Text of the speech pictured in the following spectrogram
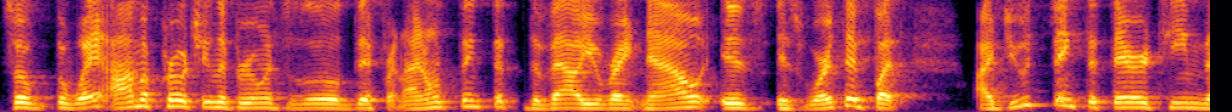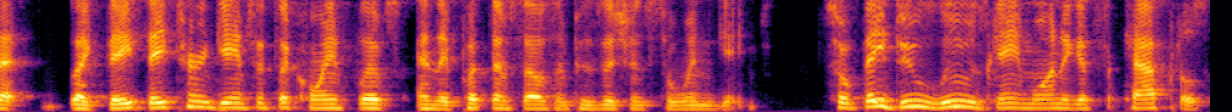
So the way I'm approaching the Bruins is a little different. I don't think that the value right now is is worth it, but I do think that they're a team that like they they turn games into coin flips and they put themselves in positions to win games. So if they do lose game one against the Capitals,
